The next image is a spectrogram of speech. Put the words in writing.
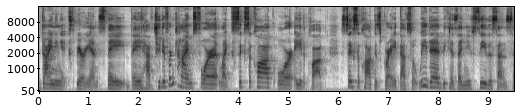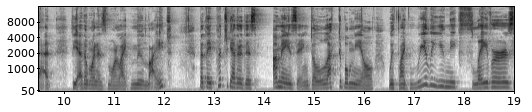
dining experience. They they have two different times for it, like six o'clock or eight o'clock. Six o'clock is great. That's what we did because then you see the sunset. The other one is more like moonlight. But they put together this amazing, delectable meal with like really unique flavors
